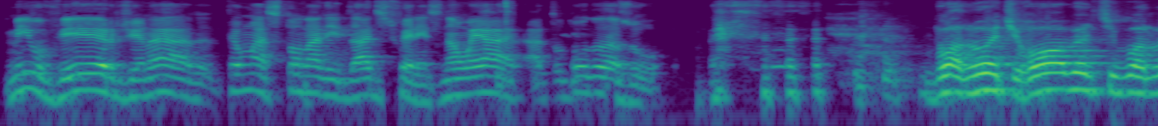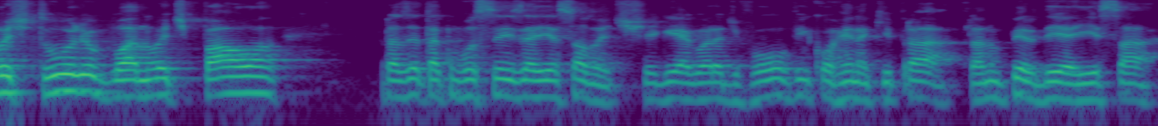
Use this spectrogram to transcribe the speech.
meio verde, né? Tem umas tonalidades diferentes, não é a, a toda azul. boa noite, Robert. Boa noite, Túlio. Boa noite, Paula. Prazer estar com vocês aí essa noite. Cheguei agora de voo, vim correndo aqui para não perder aí essa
